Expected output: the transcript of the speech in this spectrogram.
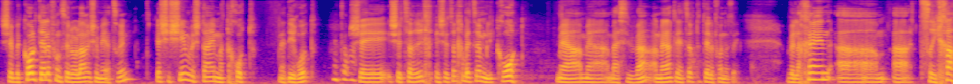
שבכל טלפון סלולרי שמייצרים, יש 62 מתכות נדירות, ש, שצריך, שצריך בעצם לקרות מה, מה, מהסביבה על מנת לייצר את הטלפון הזה. ולכן הצריכה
